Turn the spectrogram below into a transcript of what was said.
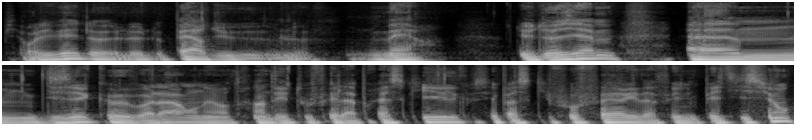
Pierre Olivier, le, le, père du le maire du deuxième, euh, disait que voilà, on est en train d'étouffer la presqu'île, que c'est pas ce qu'il faut faire. Il a fait une pétition.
